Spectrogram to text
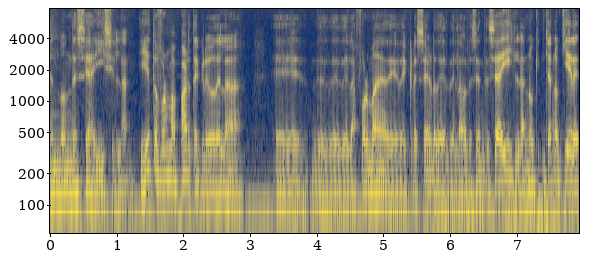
en donde se aíslan. Y esto forma parte, creo, de la, eh, de, la forma de, crecer del adolescente. Se aísla, no, ya no quiere.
